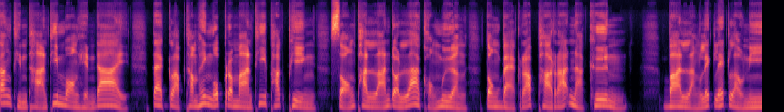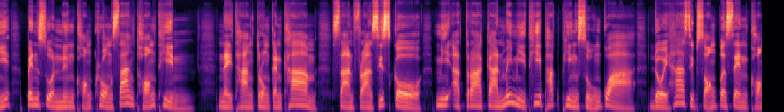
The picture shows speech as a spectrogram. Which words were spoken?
ตั้งถิ่นฐานที่มองเห็นได้ แต่กลับทำให้งบประมาณที่พักพิง 2,000 ล้านดอลลาร์ของเมือง ต้องแบกรับภาระหนักขึ้น บ้านหลังเล็กๆ เหล่านี้เป็นส่วนหนึ่งของโครงสร้างท้องถิ่น ในทางตรงกันข้าม ซานฟรานซิสโก มีอัตราการไม่มีที่พักพิงสูงกว่า โดย 52%ของ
